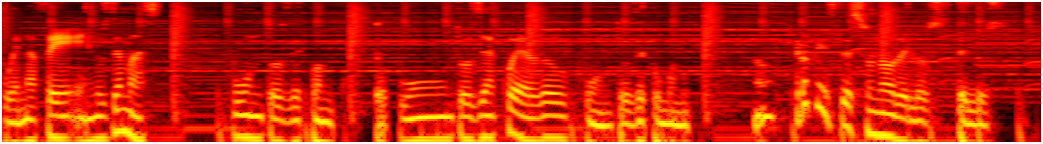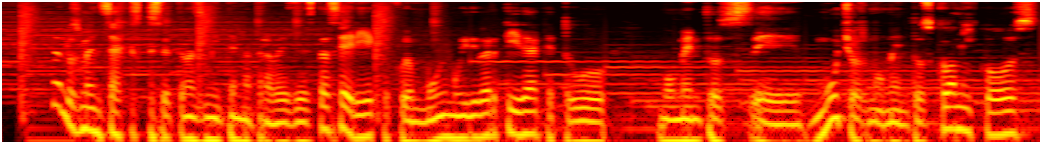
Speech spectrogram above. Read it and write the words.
buena fe en los demás, puntos de contacto, puntos de acuerdo, puntos de comunicación. Creo que este es uno de los, de los, de los mensajes que se transmiten a través de esta serie, que fue muy muy divertida, que tuvo momentos, eh, muchos momentos cómicos,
